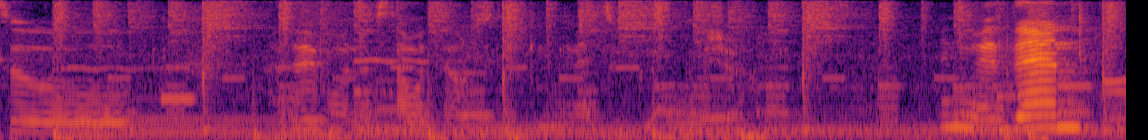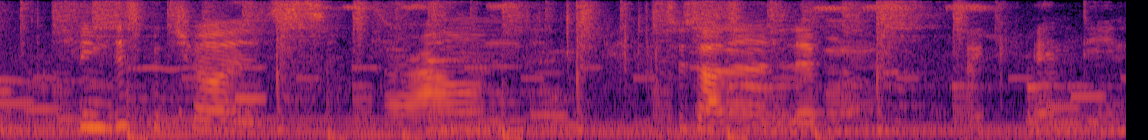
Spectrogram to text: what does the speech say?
so. I don't even understand what I was thinking when I took this picture. Anyway, then I think this picture is around 2011 like ending.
